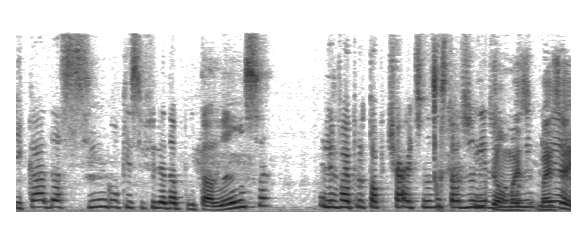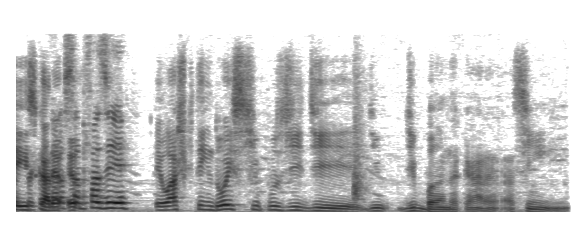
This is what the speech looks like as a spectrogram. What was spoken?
e cada single que esse filho da puta lança, ele vai pro top charts nos Estados Unidos. Então, mas- mundo mas inteiro, é isso, cara, O cara eu- sabe fazer. eu acho que tem dois tipos de, de, de, de banda, cara, assim,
